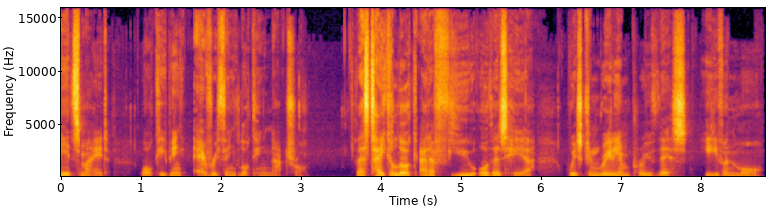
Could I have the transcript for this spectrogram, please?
it's made while keeping everything looking natural. Let's take a look at a few others here which can really improve this even more.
